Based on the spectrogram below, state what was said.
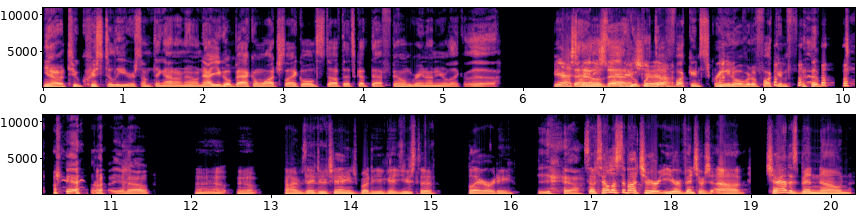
you know, too crystally or something. I don't know." Now you go Mhm. back and watch like old stuff that's got that film grain on, and you're like, "Ugh, Yeah. what the hell is to that? Who put shit the out. fucking screen over the fucking camera?" You know? Uh, yeah. Times they do change, but you get used to clarity. Yeah. So tell us about your your ventures. Uh, Chad has been known.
